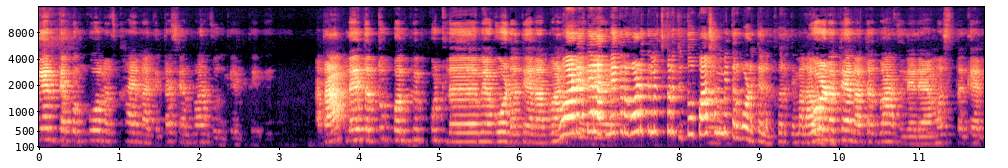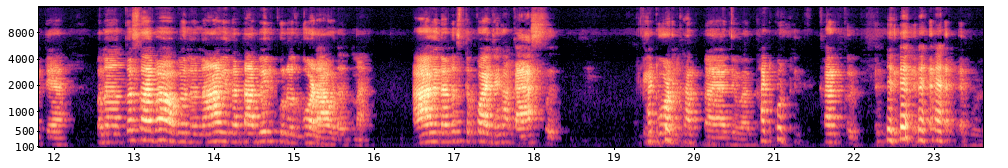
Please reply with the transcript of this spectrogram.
केलत्या पण कोणच खायना ते तशाच भाजून केलते आता आपल्या इथं तूप पण फिप कुठलं मी गोड त्याला गोड तेलात मी तर गोड तेलच करते. तूप असून मी तर गोड तेलात करते मला गोड आवडतं. त्याला तर भाजलेल्या मस्त केलत्या. पण कसं आहे भावा बनून आवीला ता बिलकुलच गोड आवडत नाही. आवीला नुसतं पाहिजे हा काय असतं ती खाटखुट. गोड खात नाही अजिबात. खाटखुट खाटखुट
